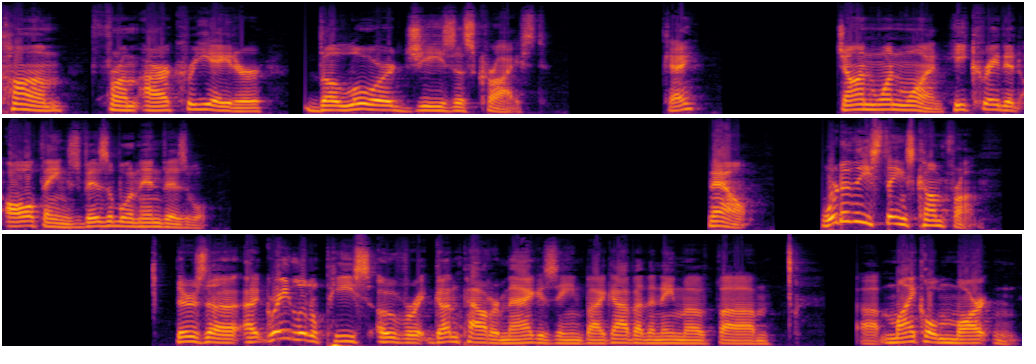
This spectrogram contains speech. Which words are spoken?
come from our Creator, the Lord Jesus Christ. Okay? John 1 1. He created all things, visible and invisible. Now, where do these things come from? There's a, a great little piece over at Gunpowder Magazine by a guy by the name of um, uh, Michael Martin.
